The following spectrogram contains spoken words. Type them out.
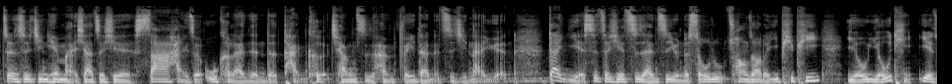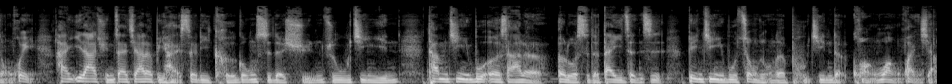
正是今天买下这些杀害着乌克兰人的坦克、枪支和飞弹的资金来源，但也是这些自然资源的收入，创造了一批批由游艇夜总会和一大群在加勒比海设立壳公司的寻租精英。他们进一步扼杀了俄罗斯的代议政治，并进一步纵容了普京的狂妄幻想。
